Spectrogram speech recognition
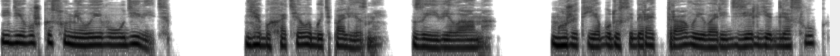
и девушка сумела его удивить. «Я бы хотела быть полезной», — заявила она. «Может, я буду собирать травы и варить зелье для слуг?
